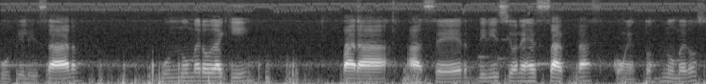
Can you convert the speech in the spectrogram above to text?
utilizar un número de aquí para hacer divisiones exactas con estos números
